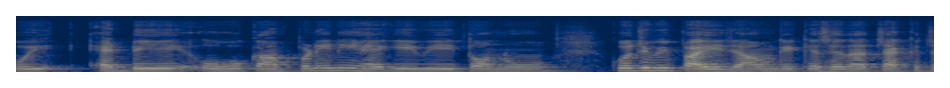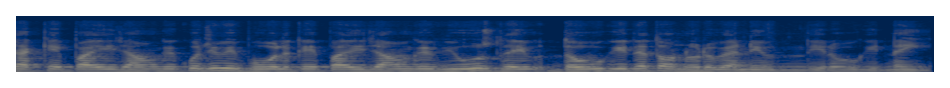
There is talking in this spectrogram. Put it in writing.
ਕੋਈ ਐਡੀ ਉਹ ਕੰਪਨੀ ਨਹੀਂ ਹੈਗੀ ਵੀ ਤੁਹਾਨੂੰ ਕੁਝ ਵੀ ਪਾਈ ਜਾਓਗੇ, ਕਿਸੇ ਦਾ ਚੱਕ ਚੱਕ ਕੇ ਪਾਈ ਜਾਓਗੇ, ਕੁਝ ਵੀ ਬੋਲ ਕੇ ਪਾਈ ਜਾਓਗੇ ਵਿਊਜ਼ ਦਊਗੀ ਤੇ ਤੁਹਾਨੂੰ ਰਵੈਨਿਊ ਦਿੰਦੀ ਰਹੂਗੀ। ਨਹੀਂ।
